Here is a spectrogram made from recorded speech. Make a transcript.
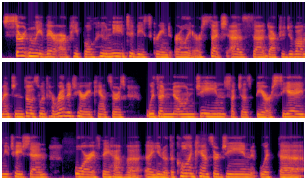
Certainly, there are people who need to be screened earlier, such as uh, Dr. Duvall mentioned, those with hereditary cancers with a known gene, such as BRCA mutation, or if they have a, a, you know the colon cancer gene with the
